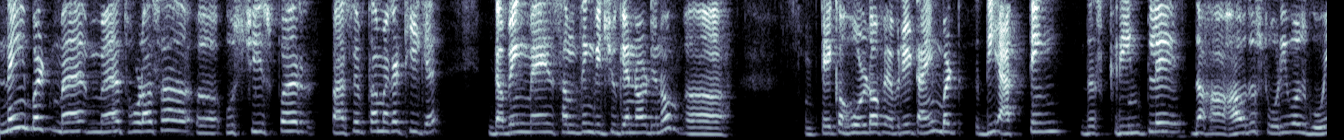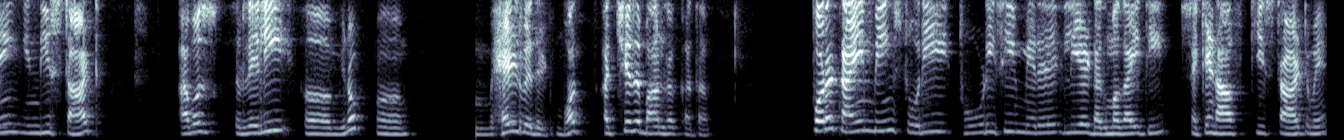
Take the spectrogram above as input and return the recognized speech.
नहीं बट मैं मैं थोड़ा सा uh, उस चीज़ पर पैसिव था। मैं कहा ठीक है डबिंग में something which you can not you know take a hold of every time but the acting the screenplay the how how the story was going in the start i was really you know held with it बहुत अच्छे से बाँध रखा था। For a time being story थोड़ी सी मेरे लिए डगमगाई थी। सेकेंड हाफ़ की स्टार्ट में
